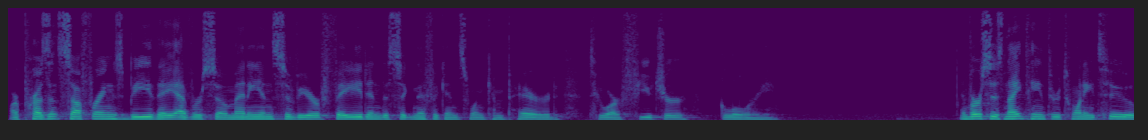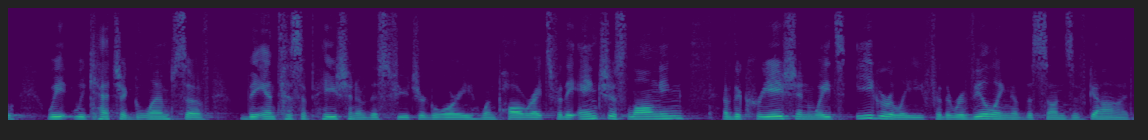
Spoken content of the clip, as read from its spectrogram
Our present sufferings, be they ever so many and severe, fade into significance when compared to our future glory. In verses 19 through 22, we, we catch a glimpse of the anticipation of this future glory when Paul writes, For the anxious longing of the creation waits eagerly for the revealing of the sons of God.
